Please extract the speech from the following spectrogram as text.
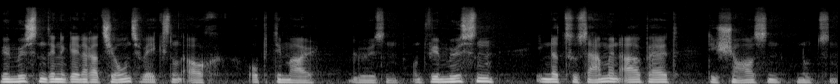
Wir müssen den Generationswechsel auch optimal lösen und wir müssen in der Zusammenarbeit die Chancen nutzen.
